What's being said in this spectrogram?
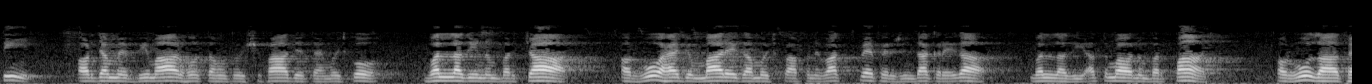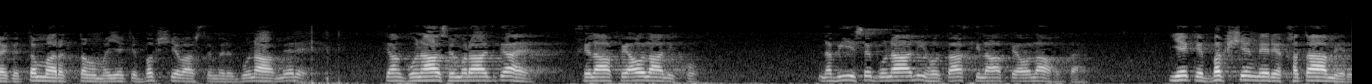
تین۔ اور جب میں بیمار ہوتا ہوں تو شفا دیتا ہے مجھ کو۔ ولدی نمبر چار۔ اور وہ ہے جو مارے گا مجھ کو اپنے وقت پہ، پھر زندہ کرے گا۔ ولدی اتما نمبر پانچ، اور وہ ذات ہے کہ تما رکھتا ہوں میں یہ کہ بخشے واسطے میرے گناہ میرے۔ کیا گناہ سے مراد کیا ہے؟ خلاف اولا لکھو۔ نبی سے گناہ نہیں ہوتا، خلاف اولا ہوتا ہے۔ یہ کہ بخشے میرے خطا میرے۔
